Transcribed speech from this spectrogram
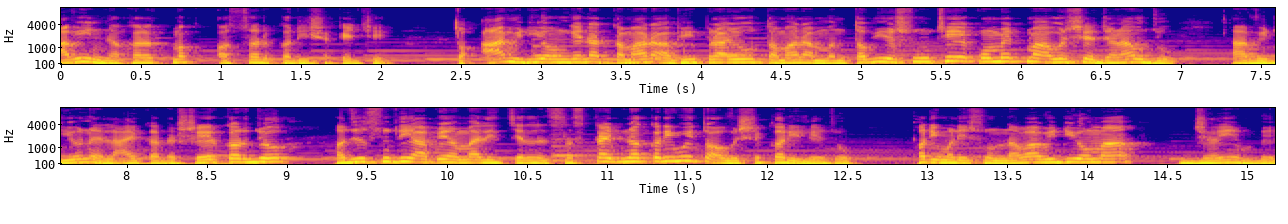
આવી નકારાત્મક અસર કરી શકે છે. તો આ વીડિયો અંગેના તમારા અભિપ્રાયો, તમારા મંતવ્યો શું છે એ કોમેન્ટમાં અવશ્ય જણાવજો. આ વિડીયોને લાઇક અને શેર કરજો. હજુ સુધી આપે અમારી ચેનલ સબસ્ક્રાઇબ ન કરી હોય તો અવશ્ય કરી લેજો. ફરી મળીશું નવા વિડીયોમાં. જય અંબે.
